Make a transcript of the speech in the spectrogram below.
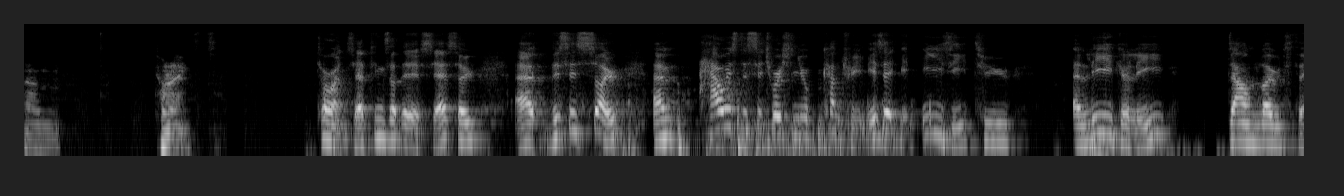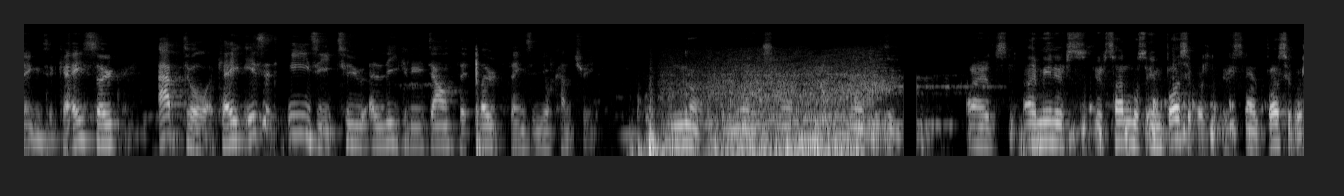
um, torrents. Torrents, yeah, things like this, yeah. So uh, this is so. Um, how is the situation in your country? Is it easy to illegally download things? Okay, so Abdul, okay, is it easy to illegally download things in your country? no, no, it's not. Not easy. Uh, it's. I mean, it's it's almost impossible. It's not possible.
